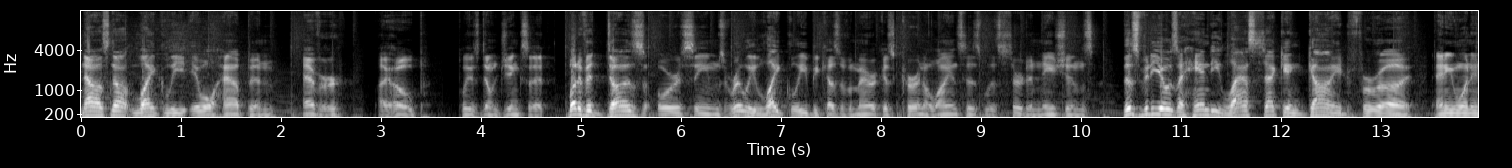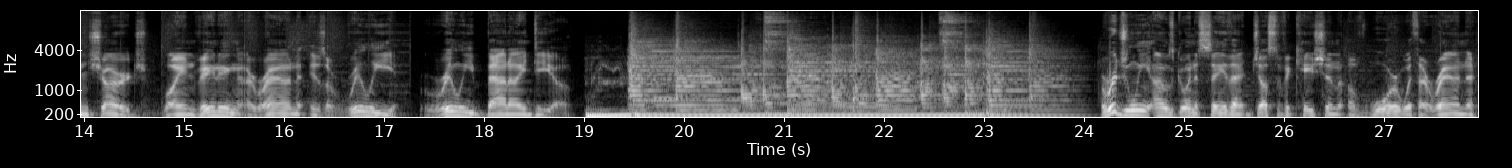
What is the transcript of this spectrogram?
Now, it's not likely it will happen, ever, I hope. Please don't jinx it. But if it does, or seems really likely because of America's current alliances with certain nations, this video is a handy last second guide for, uh, anyone in charge, why invading Iran is a really, really bad idea. Originally, I was going to say that justification of war with Iran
